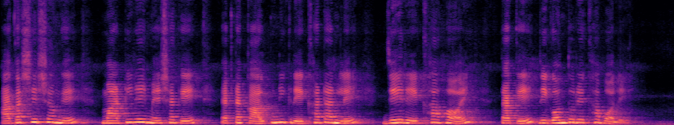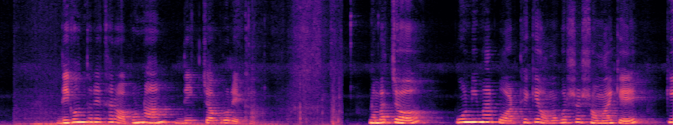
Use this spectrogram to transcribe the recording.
আকাশের সঙ্গে মাটির এই মেশাকে একটা কাল্পনিক রেখা টানলে যে রেখা হয় তাকে দিগন্ত রেখা বলে। দিগন্ত রেখার অপর নাম দিকচক্র রেখা নাম্বার চ, পূর্ণিমার পর থেকে অমাবস্যার সময়কে কি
